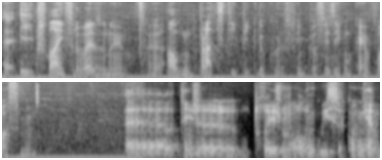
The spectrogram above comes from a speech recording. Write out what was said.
Eh, E por falar em cerveja, né? eh, algum prato típico do curso em que vocês digam que é vosso mesmo? uh, tens uh, o torresmo ou linguiça com inhame,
